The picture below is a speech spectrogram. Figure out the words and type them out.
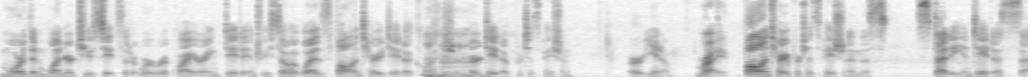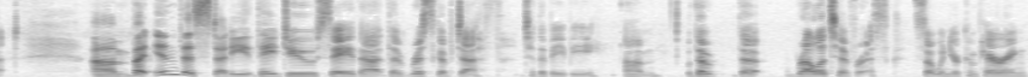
more than one or two states that were requiring data entry. So it was voluntary data collection Mhm. or data participation, or you know, Right. voluntary participation in this study and data set. Um, but in this study, they do say that the risk of death to the baby, um, the the relative risk. So when you're comparing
